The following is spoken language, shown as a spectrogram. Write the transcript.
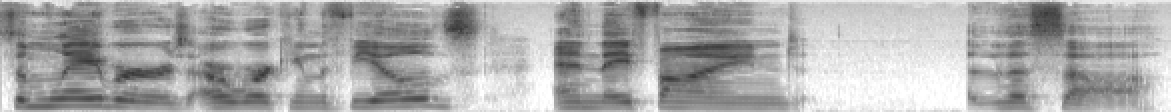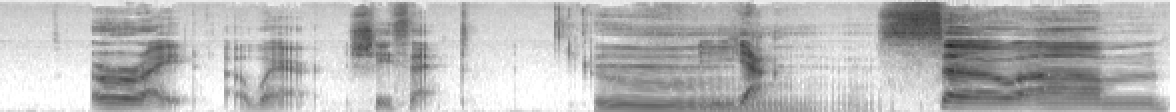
some laborers are working the fields, and they find the saw right where she said. Ooh. Yeah. So, um,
